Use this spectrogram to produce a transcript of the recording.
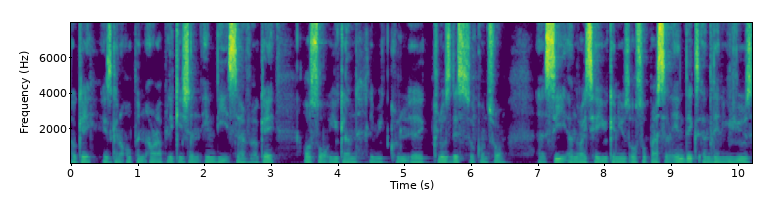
okay it's going to open our application in the server okay also you can let me cl uh, close this. So control uh, C and right here you can use also parcel index and then you use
